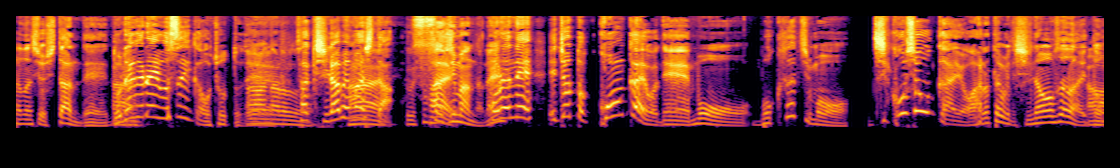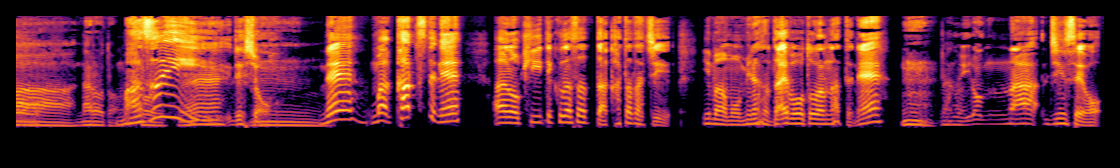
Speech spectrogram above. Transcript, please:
話をしたんで、どれぐらい薄いかをちょっとね、あーなるほどさっき調べました。はい薄さ自慢だね。これね、えちょっと今回はね、もう、僕たちも、自己紹介を改めてし直さないと、ああ、なるほど。まずいでしょん。ね。まあ、かつてね、あの、聞いてくださった方たち、今はもう皆さんだいぶ大人になってね、うん。あの、いろんな人生を、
